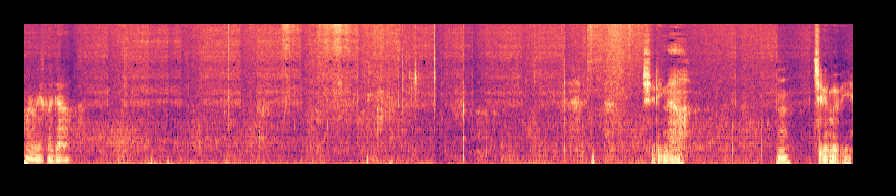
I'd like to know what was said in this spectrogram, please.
Where are we just gonna go? Shooting now. Hmm? Shooting a movie.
